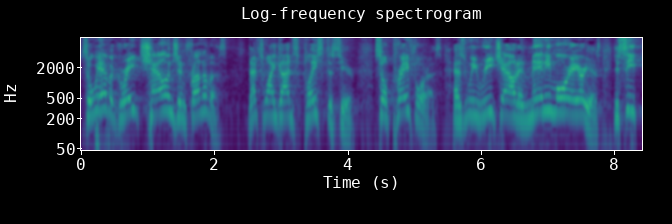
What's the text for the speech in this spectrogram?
So we have a great challenge in front of us. That's why God's placed us here. So pray for us as we reach out in many more areas. You see,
